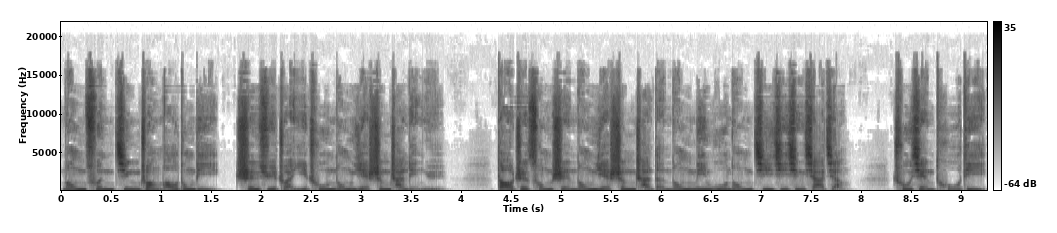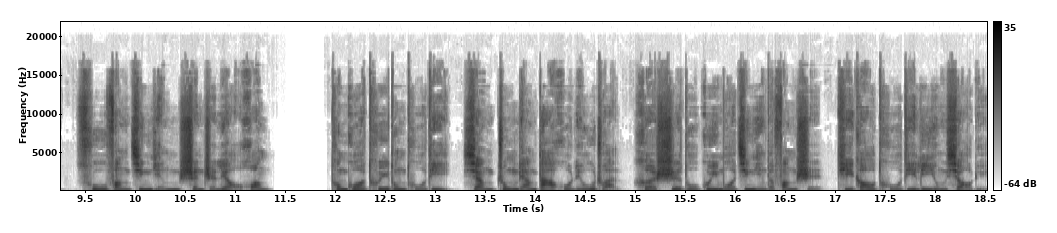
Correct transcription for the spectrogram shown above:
农村精壮劳动力持续转移出农业生产领域，导致从事农业生产的农民务农积极性下降，出现土地粗放经营甚至撂荒。通过推动土地向种粮大户流转和适度规模经营的方式，提高土地利用效率，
